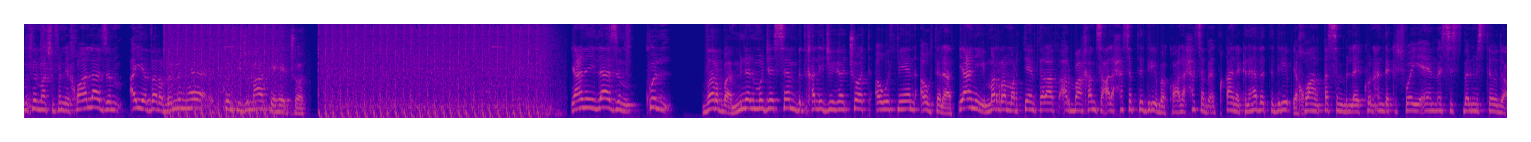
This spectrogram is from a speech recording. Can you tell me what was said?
مثل ما تشوفون يا إخوان لازم أي ضربة منها تكون تجي معك headshot. يعني لازم كل ضربة من المجسم بتخلي headshot أو اثنين أو ثلاث. يعني مرة مرتين ثلاث أربع خمسة على حسب تدريبك وعلى حسب إتقانك لهذا التدريب. يا أخوان قسم بالله يكون عندك شوية aim assist بالمستودع.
